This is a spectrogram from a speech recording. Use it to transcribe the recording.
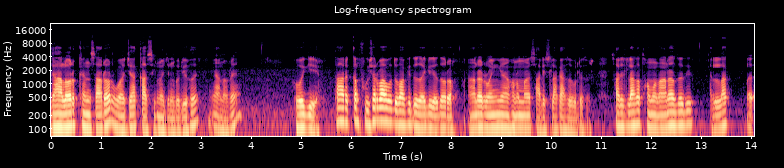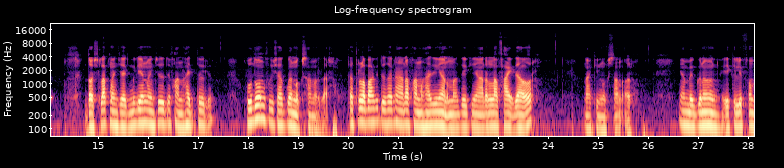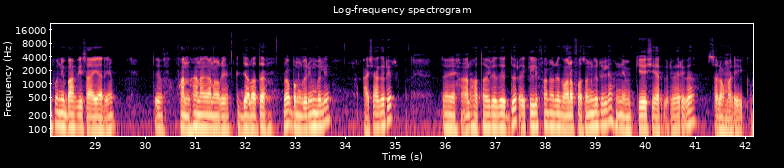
গালর ক্যান্সারর ওয়াজা কাসিনোজেন বলি হয় ইয়ানরে হয়ে গিয়ে। তার একখান ফুসার বাবদ ভাবি তো যাইলি ধরো আমরা রোহিঙ্গা এখন মানে চাল্লিশ লাখ আছে বলে চাল্লিশ লাখত সমান আমরা যদি এক লাখ দশ লাখ মানুষ এক মিলিয়ন মানুষ যদি ফান হাইতে হইলে হুদন ফুসা গুয়া নুকসান হাজার তাতলা ভাবিতে চাইলে আরা ফান হাজি আনমা দেখি আরাল্লা ফায়দা ওর নাকি নুকসান ওর ইয়াম বেগুন একিলি ফম্ফনি বাফি চাই আরে তো ফান হানা গানরে জলতা বন করিম বলি আশা করির তো আর হতা হইলে দূর একিলি ফানরে তোমার পছন্দ করিলে নেমকে শেয়ার করি পারিবা সালাম আলাইকুম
